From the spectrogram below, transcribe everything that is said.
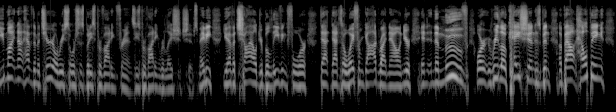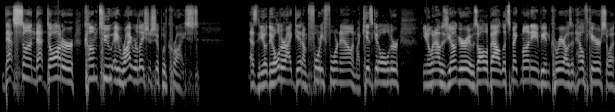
you might not have the material resources, but he's providing friends. He's providing relationships. Maybe you have a child you're believing for that, that's away from God right now, and you're and the move or relocation has been about helping that son, that daughter come to a right relationship with Christ as the, the older I get, I'm 44 now, and my kids get older. You know, when I was younger, it was all about let's make money and be in career. I was in healthcare, so I,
